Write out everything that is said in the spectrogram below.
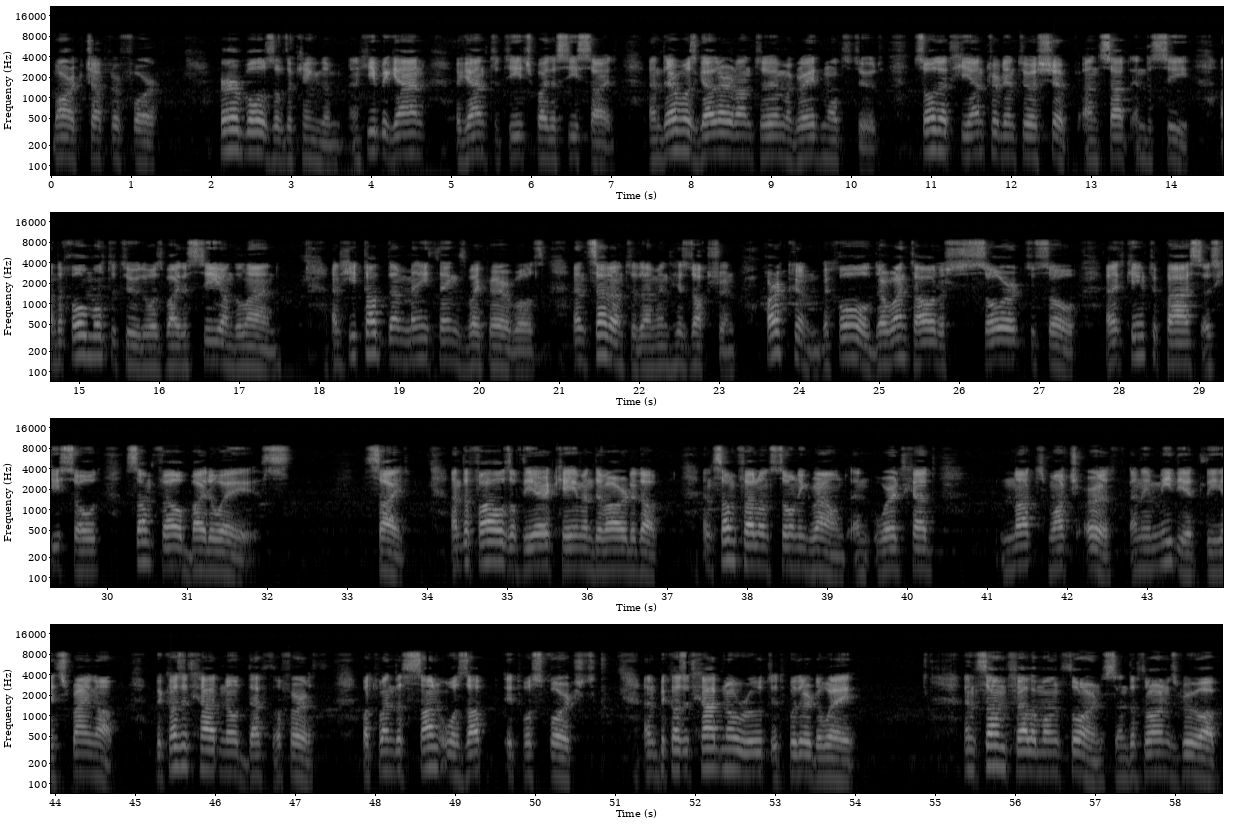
Mark chapter 4 Parables of the Kingdom. And he began again to teach by the seaside, and there was gathered unto him a great multitude, so that he entered into a ship and sat in the sea, and the whole multitude was by the sea on the land. And he taught them many things by parables, and said unto them in his doctrine, Hearken, behold, there went out a sower to sow. And it came to pass, as he sowed, some fell by the ways side, and the fowls of the air came and devoured it up. And some fell on stony ground, and where it had not much earth, and immediately it sprang up, because it had no depth of earth. But when the sun was up, it was scorched, and because it had no root, it withered away. And some fell among thorns, and the thorns grew up,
